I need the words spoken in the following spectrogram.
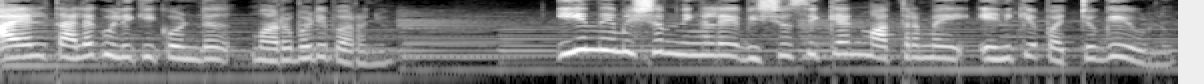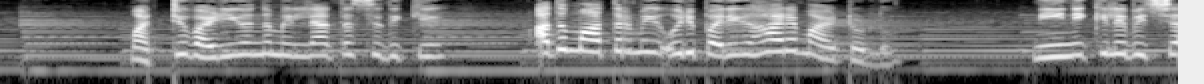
അയാൾ തലകുലുക്കിക്കൊണ്ട് മറുപടി പറഞ്ഞു ഈ നിമിഷം നിങ്ങളെ വിശ്വസിക്കാൻ മാത്രമേ എനിക്ക് പറ്റുകയുള്ളൂ. മറ്റു വഴിയൊന്നുമില്ലാത്ത സ്ഥിതിക്ക് അത് മാത്രമേ ഒരു പരിഹാരമായിട്ടുള്ളൂ. നീനിക്ക് ലഭിച്ച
